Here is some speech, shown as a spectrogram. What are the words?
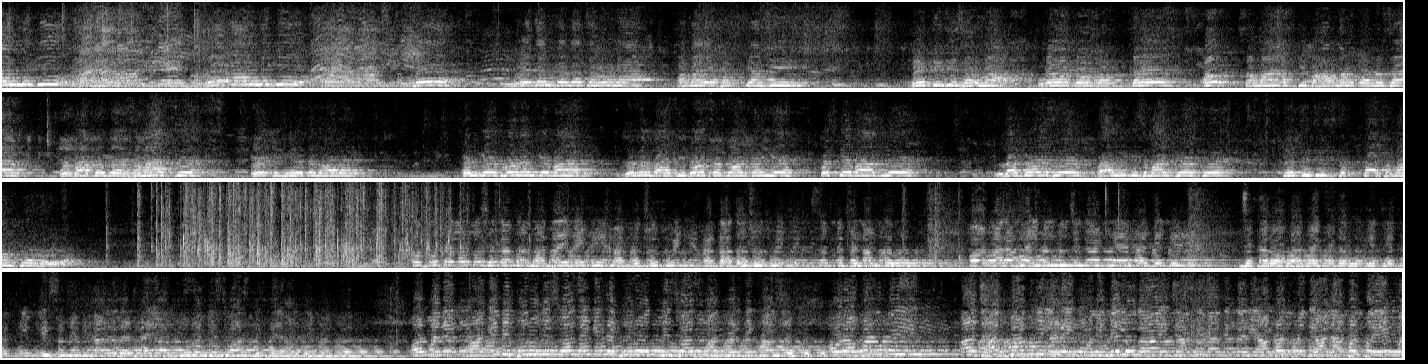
जय वाल्मीकि। मैं निवेदन करना चाहूँगा हमारे प्रत्याशी प्रीति जी शर्मा, वो दो शब्द कहे और समाज की भावनाओं के अनुसार वो बातें गए समाज से एक निवेदन और है। इनके उद्बोधन के बाद जुगल भाई जी दो शब्द और कहेंगे। उसके बाद में लड्डुओं से वाल्मीकि समाज की ओर से प्रीति जी का सम्मान किया जाएगा। सबसे पहले तो जगह पर माताएँ बैठी है हमारे बुज़ुर्ग बैठे हैं हमारे दादा बैठे हैं सबने प्रणाम करो और हमारा भाई बंधु, जगह है हमारे बेटे हैं जकर आभार व्यक्त करोगे थे कीमती समय निकाल रखाया और पूरा विश्वास दिखाया होते मन पर और मैंने आगे भी पूरा विश्वास है कि पूरा विश्वास मात पर दिखा और अपन कोई आ जात पात की लड़ाई लोग आए करी अपन तो ज्ञान अपन तो एक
